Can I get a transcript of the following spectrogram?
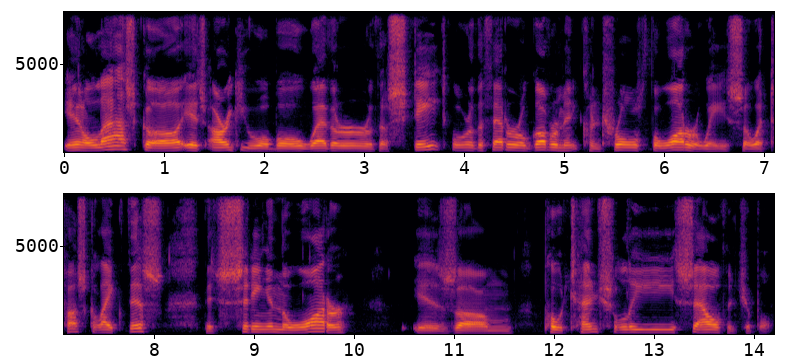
In Alaska, it's arguable whether the state or the federal government controls the waterways. So a tusk like this that's sitting in the water is um, potentially salvageable.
